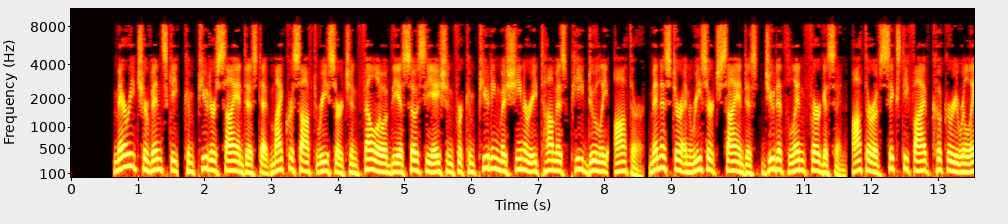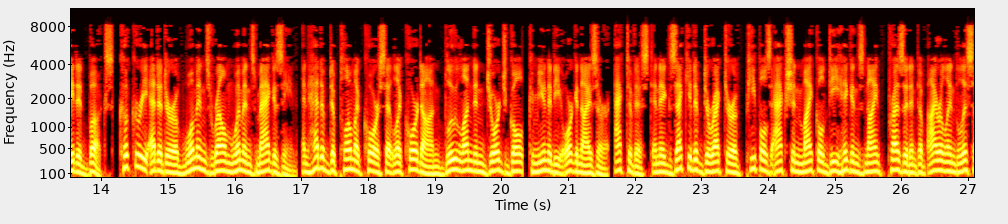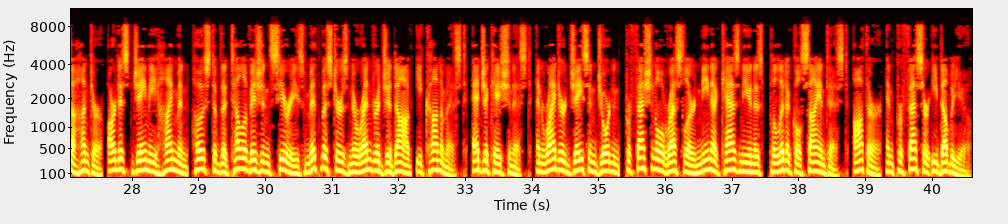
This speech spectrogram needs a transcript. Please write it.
Mary Czerwinski, computer scientist at Microsoft Research and Fellow of the Association for Computing Machinery Thomas P. Dooley, author, minister and research scientist Judith Lynn Ferguson, author of 65 cookery-related books, cookery editor of Woman's Realm Women's Magazine, and head of diploma course at Le Cordon Bleu London George Gohl, community organizer, activist and executive director of People's Action Michael D. Higgins Ninth President of Ireland Lissa Hunter, artist Jamie Hyneman, host of the television series Mythbusters Narendra Jadhav, economist, educationist, and writer Jason Jordan, professional wrestler Nina Kasniunas, political scientist, author, and professor E.W.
